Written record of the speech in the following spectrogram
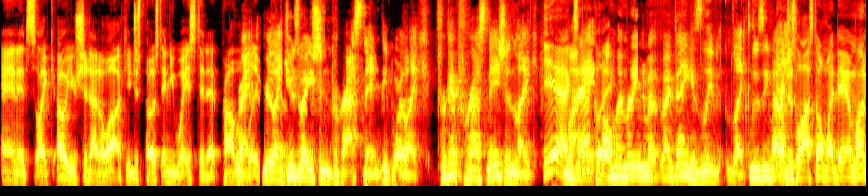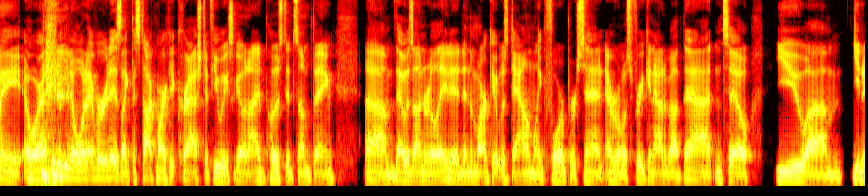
And it's like, oh, you shit out of luck. You just post and you wasted it probably. Right. You're like, here's why you shouldn't procrastinate. And people are like, forget procrastination. Like, yeah, my, exactly. All my money in my bank is leave, like losing value. Yeah, I just lost all my damn money or, you know, whatever it is. Like the stock market crashed a few weeks ago and I had posted something um, that was unrelated and the market was down like 4%. Everyone was freaking out about that. And so you um you know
